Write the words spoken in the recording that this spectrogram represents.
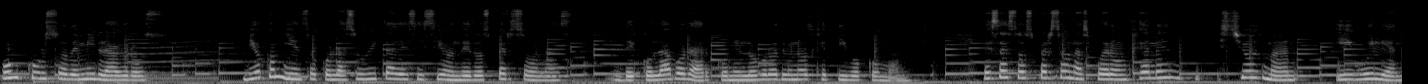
Un curso de milagros dio comienzo con la súbita decisión de dos personas de colaborar con el logro de un objetivo común. Esas dos personas fueron Helen Schulman y William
